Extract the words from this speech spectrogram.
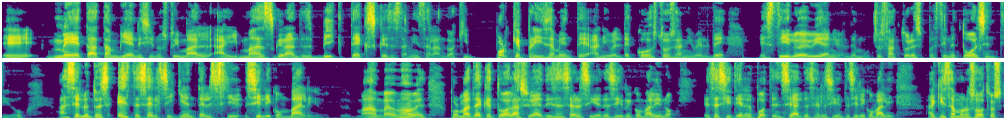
Eh, Meta también, y si no estoy mal, hay más grandes big techs que se están instalando aquí porque precisamente a nivel de costos, a nivel de estilo de vida, a nivel de muchos factores, pues tiene todo el sentido hacerlo. Entonces, este es el siguiente, el Silicon Valley. Por más de que todas las ciudades dicen ser el siguiente Silicon Valley, no, este sí tiene el potencial de ser el siguiente Silicon Valley. Aquí estamos nosotros.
